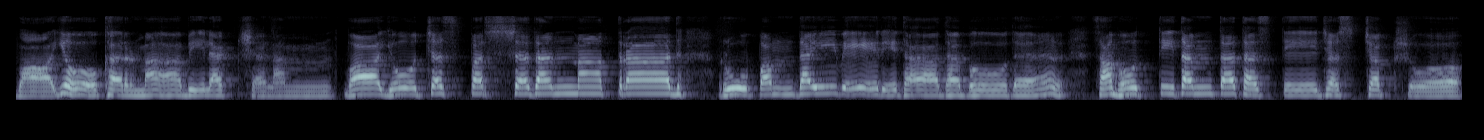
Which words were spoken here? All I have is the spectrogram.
वायो कर्माभिलक्षणं वायो च स्पर्शदन्मात्राद् रूपं दैवेरिधाधबोध समुत्थितं ततस्तेजश्चक्षो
